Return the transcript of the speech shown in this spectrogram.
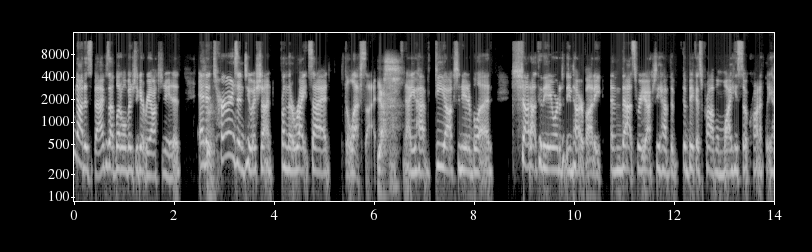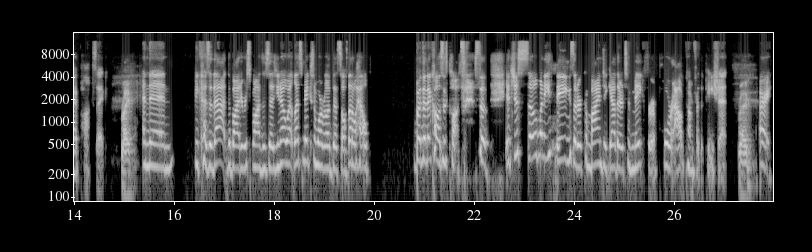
not as bad because that blood will eventually get reoxygenated. And sure. it turns into a shunt from the right side to the left side. Yes. Now you have deoxygenated blood. shot out through the aorta to the entire body. And that's where you actually have the, the biggest problem why he's so chronically hypoxic. Right. And then because of that, the body responds and says, you know what, let's make some more red blood cells. That'll help. But then it causes clots. so it's just so many things that are combined together to make for a poor outcome for the patient. Right. All right.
